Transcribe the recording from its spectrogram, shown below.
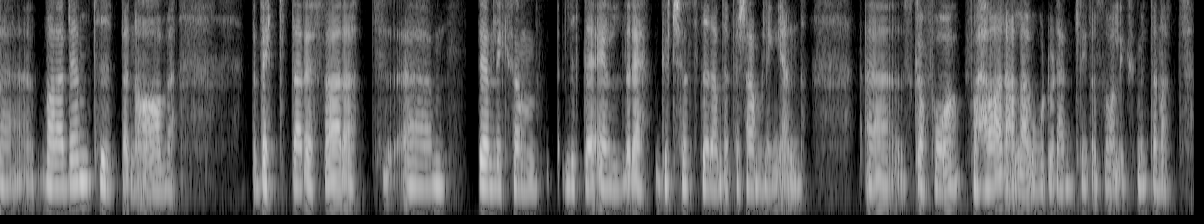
eh, vara den typen av väktare för att eh, den liksom lite äldre gudstjänstfirande församlingen eh, ska få, få höra alla ord ordentligt och så liksom utan att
